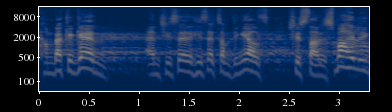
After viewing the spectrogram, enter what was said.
Come back again. And she said, he said something else. She started smiling.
